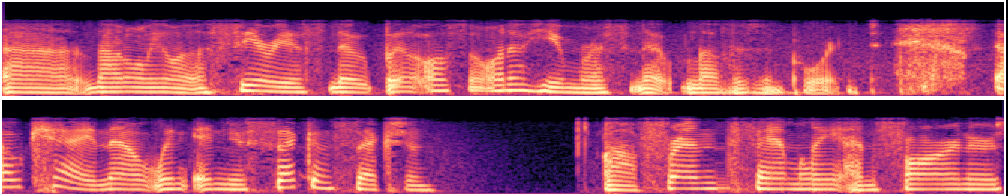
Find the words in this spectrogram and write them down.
uh, not only on a serious note, but also on a humorous note. Love is important. Okay, now when in your second section, uh, friends, family, and foreigners,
